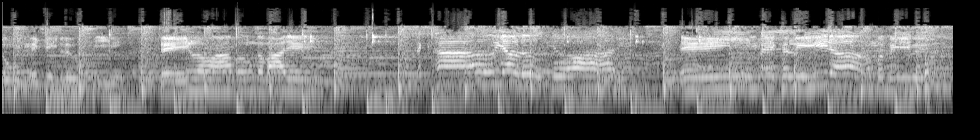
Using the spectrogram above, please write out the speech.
အဝီးရဲ့ရိတ်လို့ပြီးတိမ်လွန်ဘုံကဘာတွေတစ်ခါရောက်လို့ကြွားတယ်အိမ်မဲ့ကလေးတော့မမီဘူး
